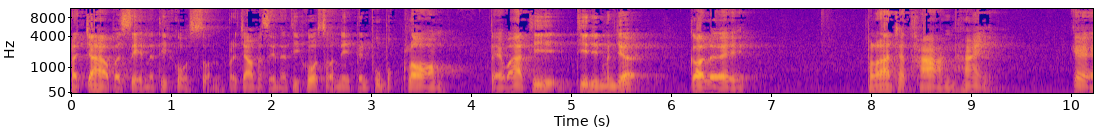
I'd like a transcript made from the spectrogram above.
พระเจ้าประเสนทิโกศล พระเจ้าประเสนทิโกศลนี้เป็นผู้ปกครอง แต่ว่าที่ที่ดินมันเยอะก็เลยพระราชทานให้แก่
